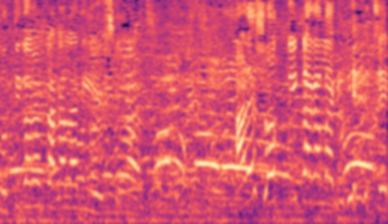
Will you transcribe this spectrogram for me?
সত্যিকারের টাকা লাগিয়েছে। আরে সত্যি টাকা লাগিয়েছে।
